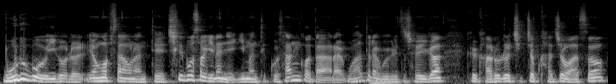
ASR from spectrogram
모르고 이거를 영업사원한테 칠보석이란 얘기만 듣고 산 거다라고 하더라고요. 그래서 저희가 그 가루를 직접 가져와서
